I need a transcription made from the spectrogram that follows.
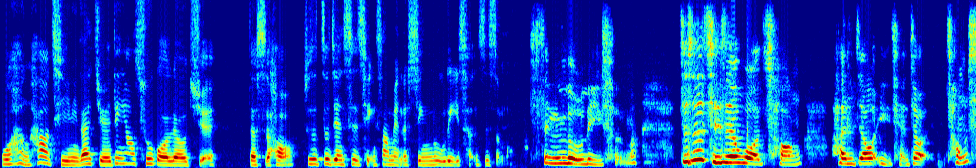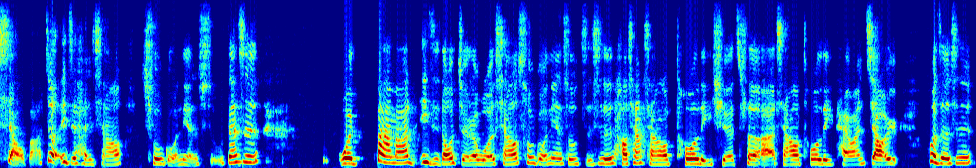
我很好奇，你在决定要出国留学的时候，就是这件事情上面的心路历程是什么？心路历程嘛，就是其实我从很久以前就从小吧，就一直很想要出国念书，但是我爸妈一直都觉得我想要出国念书，只是好像想要脱离学测啊，想要脱离台湾教育，或者是。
